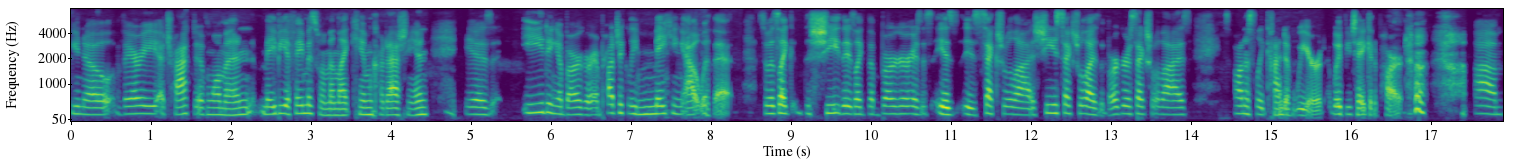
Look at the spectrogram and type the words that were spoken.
you know, very attractive woman, maybe a famous woman like Kim Kardashian, is eating a burger and practically making out with it. So it's like the she there's like the burger is is is sexualized. She's sexualized. The burger is sexualized. It's honestly kind of weird if you take it apart. um,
